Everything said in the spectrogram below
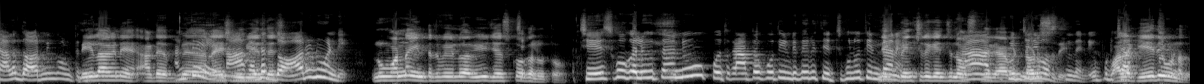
చాలా దారుణంగా ఉంటుంది. నీలాగనే అంటే దారుణం అండి. నువ్వు అన్న ఇంటర్వ్యూలు అవి చేసుకోగలుగుతావు. చేసుకోగలుగుతాను కాతో కొత్త ఇంటి దగ్గర తెచ్చుకుని తింటాను. పెంచిన గించిన వస్తుంది కాబట్టి పింఛను నడుస్తుంది. వస్తుందండి. ఇప్పుడు వాళ్ళకి ఏది ఉండదు.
